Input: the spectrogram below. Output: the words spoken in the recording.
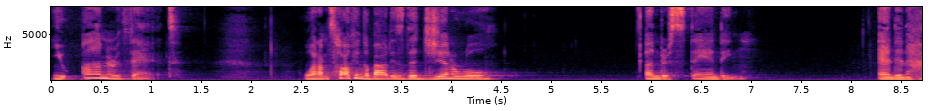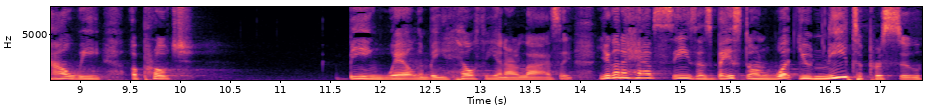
you honor that. What I'm talking about is the general understanding and in how we approach being well and being healthy in our lives. You're going to have seasons based on what you need to pursue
